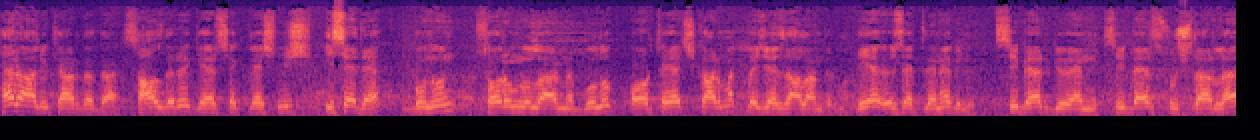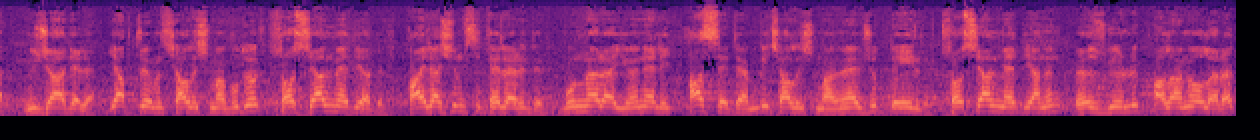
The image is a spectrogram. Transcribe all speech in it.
her halükarda da saldırı gerçekleşmiş ise de bunun sorumlularını bulup ortaya çıkarmak ve cezalandırmak diye özetlenebilir. Siber güvenlik, siber suçlarla mücadele. Yaptığımız çalışma budur. Sosyal medyadır, paylaşım siteleridir. Bunlara yönelik hasreten bir çalışma mevcut değildir. Sosyal medyanın özgürlük alanı olarak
